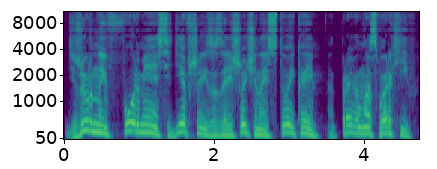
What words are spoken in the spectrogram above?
Дежурный в форме, сидевший за зарешоченной стойкой, отправил нас в архив,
